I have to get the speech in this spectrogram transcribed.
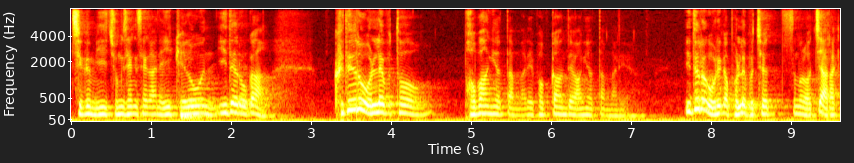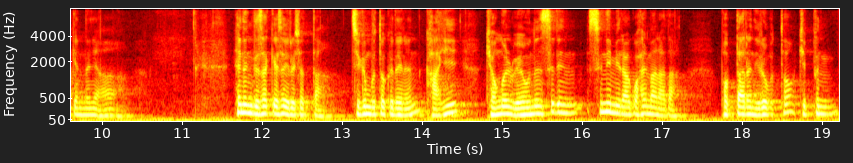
지금 이 중생세간의 이 괴로운 이대로가 그대로 원래부터 법왕이었단 말이에요. 법 가운데 왕이었단 말이에요. 이대로가 우리가 본래 부처였음을 어찌 알았겠느냐. 해능대사께서 이러셨다. 지금부터 그대는 가히 경을 외우는 스님, 스님 이라고 할 만하다. 법달은 이로부터 깊은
